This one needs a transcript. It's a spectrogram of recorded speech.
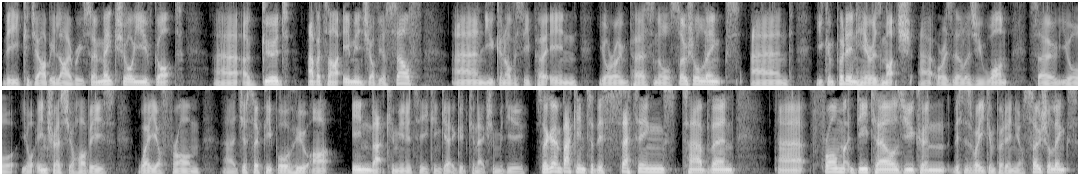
the Kajabi library. So make sure you've got uh, a good avatar image of yourself and you can obviously put in your own personal social links and you can put in here as much uh, or as little as you want so your your interests your hobbies where you're from uh, just so people who are in that community can get a good connection with you so going back into this settings tab then uh, from details, you can. This is where you can put in your social links,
